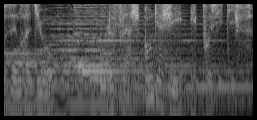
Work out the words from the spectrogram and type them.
Radio, le flash engagé et positif.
